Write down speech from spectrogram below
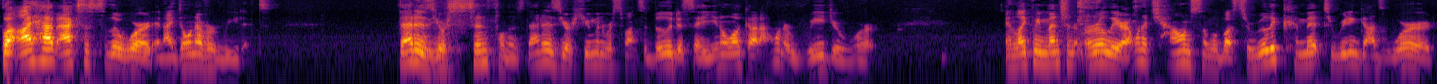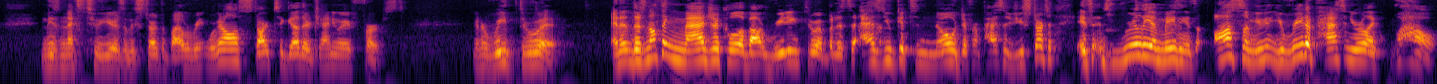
but I have access to the word and I don't ever read it. That is your sinfulness. That is your human responsibility to say, you know what, God, I want to read your word. And like we mentioned earlier, I want to challenge some of us to really commit to reading God's word in these next two years as we start the Bible reading. We're going to all start together January 1st. We're going to read through it. And there's nothing magical about reading through it, but it's as you get to know different passages, you start to, it's, it's really amazing. It's awesome. You, you read a passage and you're like, wow,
